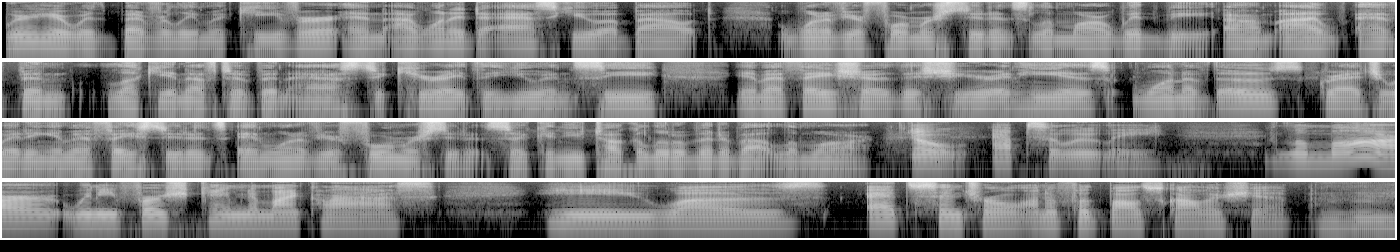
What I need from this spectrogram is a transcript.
We're here with Beverly McIver, and I wanted to ask you about one of your former students, Lamar Whidbee. Um, I have been lucky enough to have been asked to curate the UNC MFA show this year, and he is one of those graduating MFA students and one of your former students. So, can you talk a little bit about Lamar? Oh, absolutely. Lamar, when he first came to my class, he was at Central on a football scholarship. Mm-hmm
